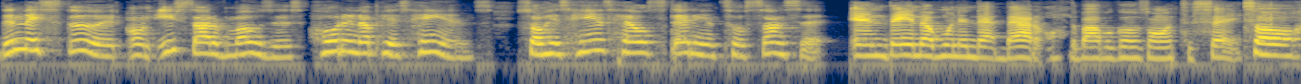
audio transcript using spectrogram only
Then they stood on each side of Moses, holding up his hands. So his hands held steady until sunset, and they end up winning that battle, the Bible goes on to say. So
